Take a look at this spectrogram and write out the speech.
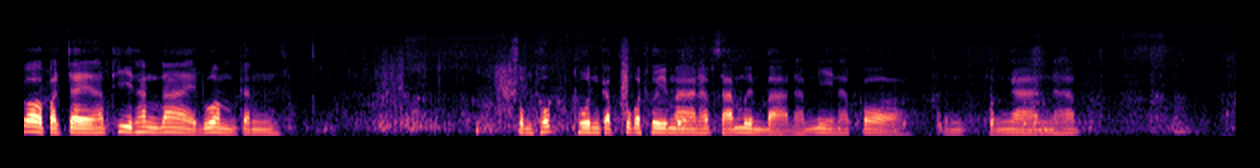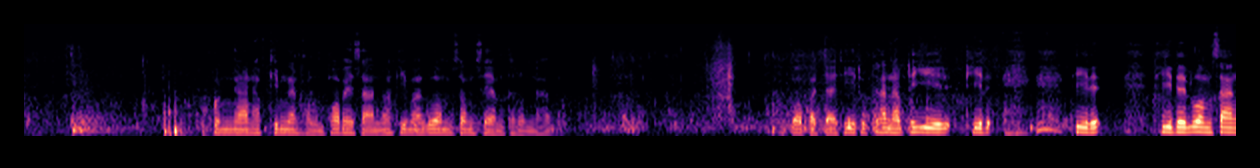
ก็ปัจจัยนะครับที่ท่านได้ร่วมกัน สมทบทุนกับครูปทุยมานะครับสามหมื่นบาทนะครับนี่นะครับก็เป็นผลงานนะครับ ผลงานครับทีมงานของหลวงพ่อไพศาลเนาะที่มาร่วมซ่อมแซมถนนนะครับแล้วก็ปัจจัยที่ทุกท่านครับที่ที่ที่ที่ได้ร่วมสร้าง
